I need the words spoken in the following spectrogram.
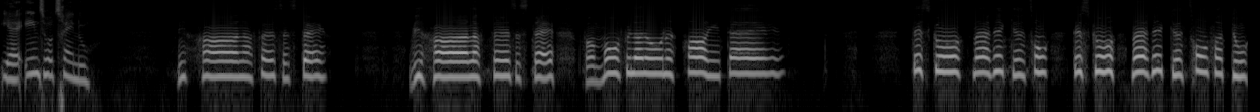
Ja, 1, 2, 3 nu. Vi holder fødselsdag. Vi holder fødselsdag, for mor fylder nogle år i dag. Det skulle man ikke tro, det skulle man ikke tro, for du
